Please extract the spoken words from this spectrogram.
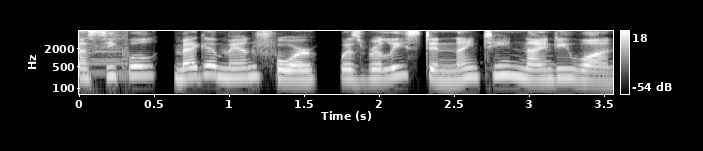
A sequel, Mega Man 4, was released in 1991.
